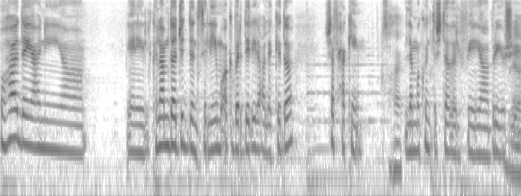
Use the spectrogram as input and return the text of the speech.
وهذا يعني يعني الكلام ده جدا سليم وأكبر دليل على كده شيف حكيم. صحيح. لما كنت أشتغل في بريوشي.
